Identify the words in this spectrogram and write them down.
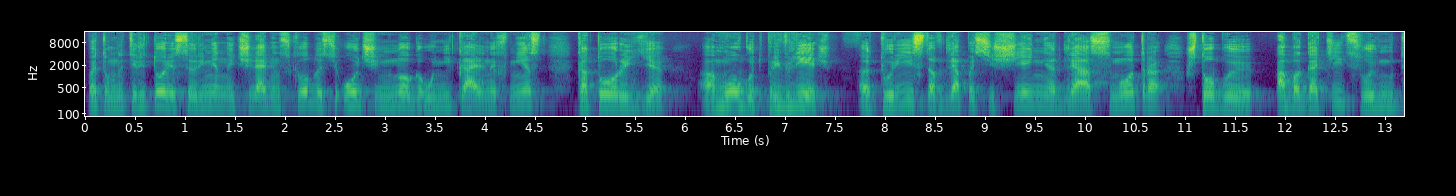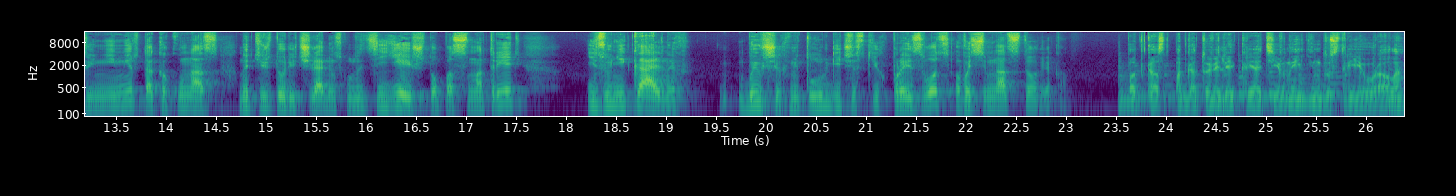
Поэтому на территории современной Челябинской области очень много уникальных мест, которые а, могут привлечь э, туристов для посещения, для осмотра, чтобы обогатить свой внутренний мир, так как у нас на территории Челябинской области есть что посмотреть из уникальных бывших металлургических производств XVIII века. Подкаст подготовили креативные индустрии Урала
